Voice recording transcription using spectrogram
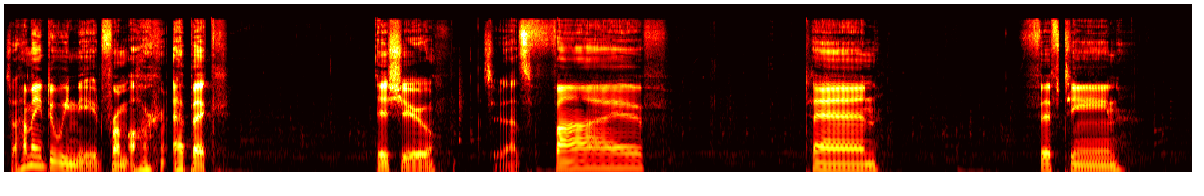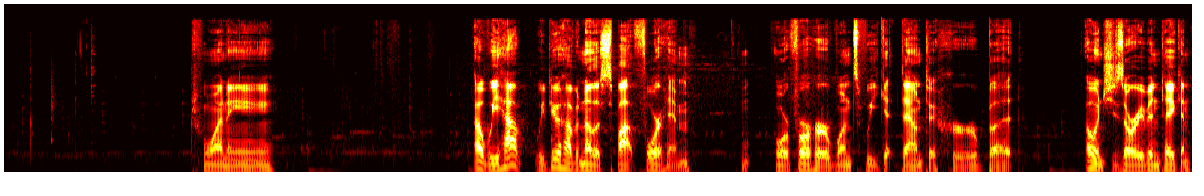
So how many do we need from our epic issue? So that's 5, 10, 15, 20. Oh, we have, we do have another spot for him. Or for her once we get down to her, but... Oh, and she's already been taken.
